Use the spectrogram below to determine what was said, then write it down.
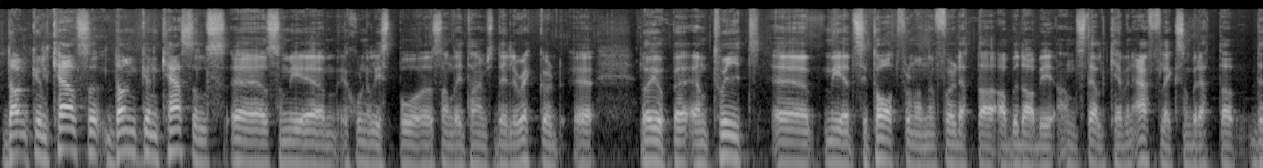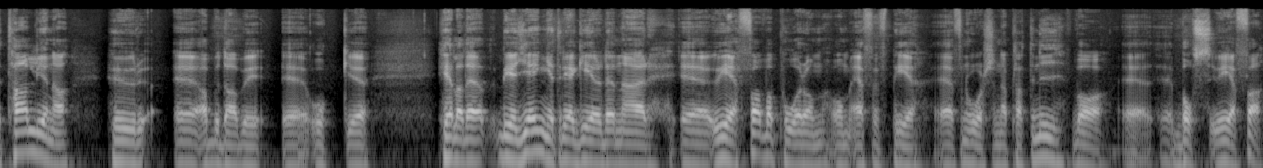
Duncan, Castle, Duncan Castles, eh, som är eh, journalist på Sunday Times Daily Record, eh, la ju upp eh, en tweet eh, med citat från en före detta Abu Dhabi-anställd Kevin Affleck som berättar detaljerna hur eh, Abu Dhabi eh, och eh, hela det, det gänget reagerade när eh, Uefa var på dem om FFP eh, för några år sedan när Platini var eh, boss i Uefa.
